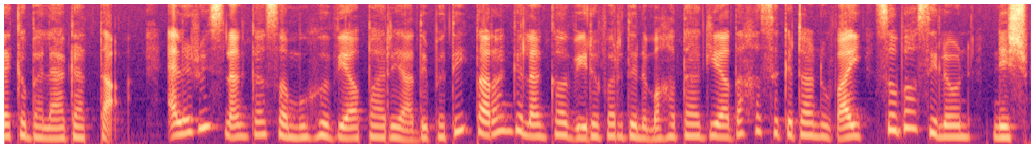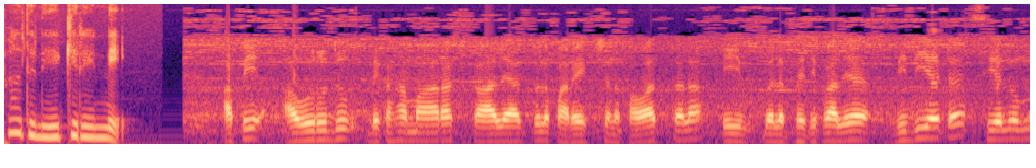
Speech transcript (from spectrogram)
දැක බලාගත්තා. ඇලරිස් ලංකා සමූහ ව්‍යාපාරය අධිපති තරංග ලංකා වීරවර්ධන මහතාගේ අදහසකට අනුවයි සොබාසිලෝන් නිෂ්පාදනය කෙරෙන්නේ. අපි අවුරුදු දෙකහමාරක් කාලයක් තුළ පරීක්ෂණ පවත්වලා ඒ වල ප්‍රතිඵලය විදියට සියලුම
